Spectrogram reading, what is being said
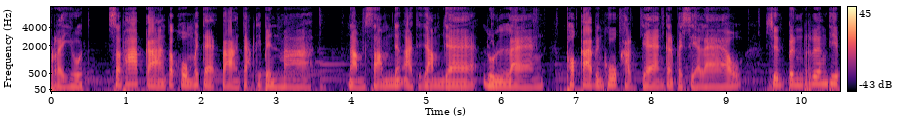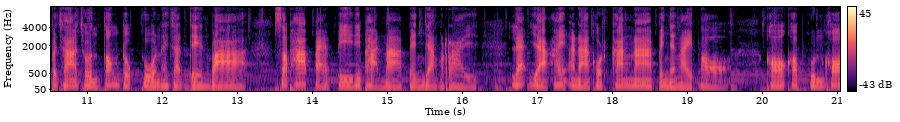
ประยุทธ์ สภาพการก็คงไม่แตกต่างจากที่เป็นมานำซ้ำยังอาจจะย่ำแย่ รุนแรง เพราะกลายเป็นคู่ขัดแย้งกันไปเสียแล้ว จึงเป็นเรื่องที่ประชาชนต้องทบทวนให้ชัดเจนว่า สภาพ 8 ปีที่ผ่านมาเป็นอย่างไร และอยากให้อนาคตข้างหน้าเป็นยังไงต่อ ขอขอบคุณข้อ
